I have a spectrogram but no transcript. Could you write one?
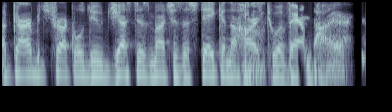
a garbage truck will do just as much as a stake in the heart to a vampire.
